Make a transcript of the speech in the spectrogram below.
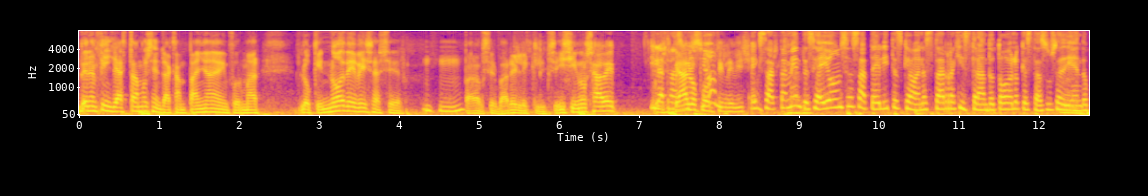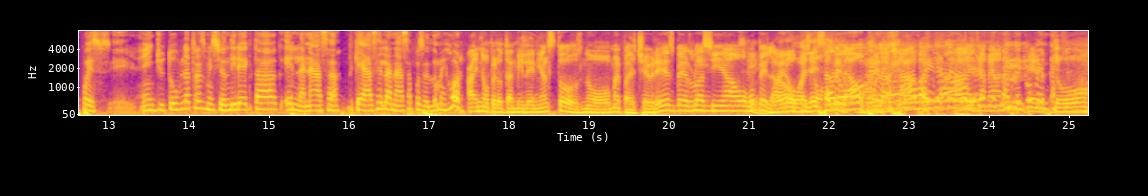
Pero en fin, ya estamos en la campaña de informar lo que no debes hacer para observar el eclipse. Y si no sabe, Y la pues transmisión. por televisión. Exactamente. Si hay 11 satélites que van a estar registrando todo lo que está sucediendo, Mm. pues eh, en YouTube la transmisión directa en la NASA, que hace la NASA, pues es lo mejor. Ay, no, pero tan millennials todos. No, me parece chévere es verlo así a ojo Sí. pelado. Bueno, pues, vaya ojo pelado, pero las no, gafas. oiga, Ay, ya me van a... Perdón,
